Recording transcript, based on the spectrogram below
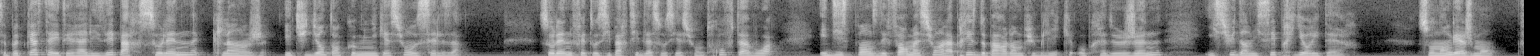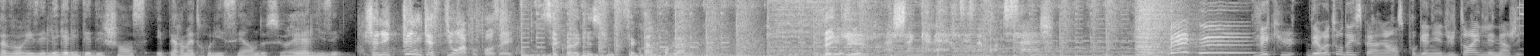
Ce podcast a été réalisé par Solène Klinge, étudiante en communication au CELSA. Solène fait aussi partie de l'association Trouve ta voix et dispense des formations à la prise de parole en public auprès de jeunes issus d'un lycée prioritaire. Son engagement favoriser l'égalité des chances et permettre aux lycéens de se réaliser. Je n'ai qu'une question à vous poser. C'est quoi la question? C'est quoi le problème? Vécu À chaque galère, Des retours d'expérience pour gagner du temps et de l'énergie.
